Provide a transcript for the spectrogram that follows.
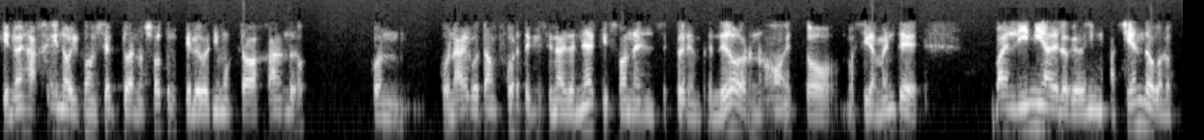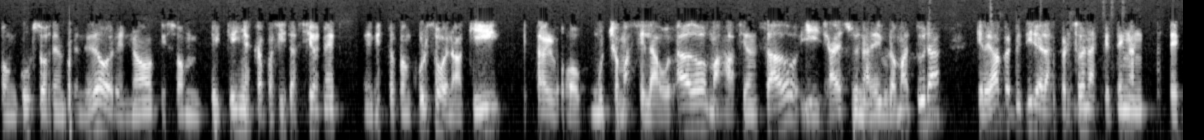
que no es ajeno el concepto a nosotros, que lo venimos trabajando con, con algo tan fuerte que es en Avellaneda, que son el sector emprendedor, ¿no? Esto básicamente va en línea de lo que venimos haciendo con los concursos de emprendedores, ¿no? Que son pequeñas capacitaciones en estos concursos. Bueno, aquí es algo mucho más elaborado, más afianzado y ya es una diplomatura que le va a permitir a las personas que tengan de,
